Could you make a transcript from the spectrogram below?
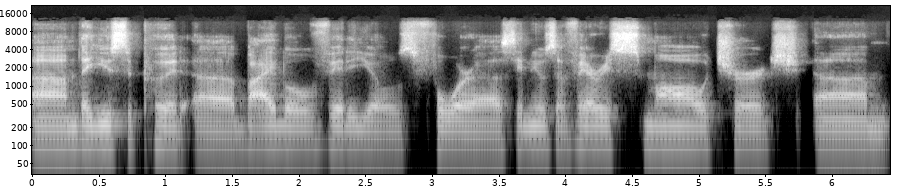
Um, they used to put uh, Bible videos for us, and it was a very small church, um,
